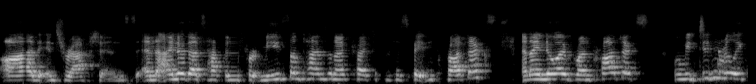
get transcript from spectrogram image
odd interactions. And I know that's happened for me sometimes when I've tried to participate in projects. And I know I've run projects when we didn't really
